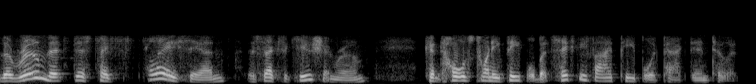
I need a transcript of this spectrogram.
the room that this takes place in, this execution room, can holds 20 people, but 65 people had packed into it.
